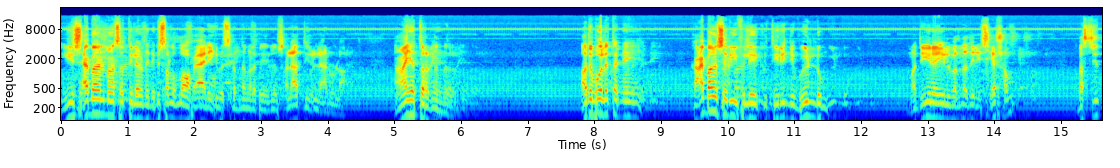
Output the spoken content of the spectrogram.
ഈ ഷബാൻ മാസത്തിലാണ് നബി സല്ലല്ലാഹു അലൈഹി വസല്ലം തങ്ങളുടെ പേരിൽ സലാത്ത് ചൊല്ലാനുള്ള ആയത്തിറങ്ങുന്നത്. അതുപോലെ തന്നെ കാബ ഷരീഫിലേക്ക് തിരിഞ്ഞ് വീണ്ടും മദീനയിൽ വന്നതിന് ശേഷം മസ്ജിദ്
